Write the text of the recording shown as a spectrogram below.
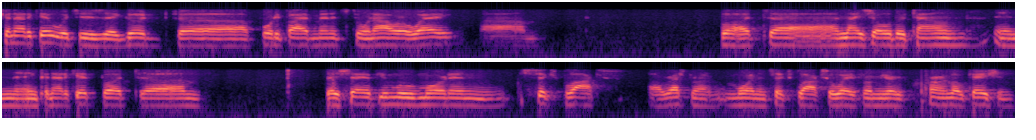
Connecticut, which is a good uh, 45 minutes to an hour away. Um, but uh, a nice older town in, in Connecticut. But um, they say if you move more than six blocks, a restaurant more than six blocks away from your current location,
